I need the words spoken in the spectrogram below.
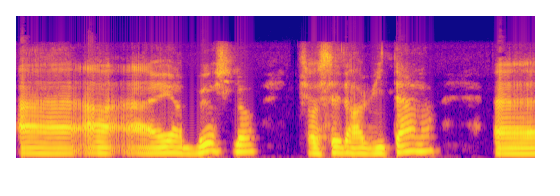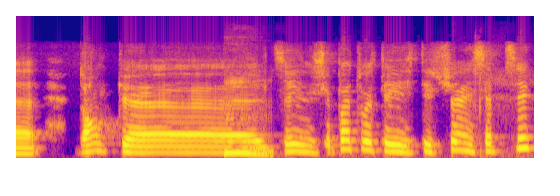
à, Airbus. Là. Ça, c'est dans huit ans. Là. Euh, donc, euh, hmm. je sais pas, toi, t'es-tu un sceptique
